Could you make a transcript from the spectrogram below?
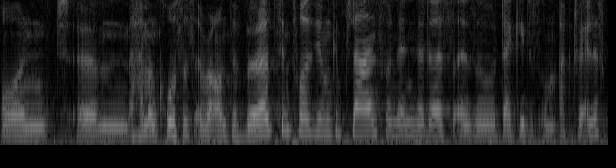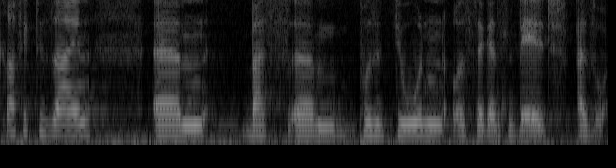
und ähm, haben ein großes Around the World Symposium geplant, so nennen wir das. Also da geht es um aktuelles Grafikdesign. Ähm, was ähm, Positionen aus der ganzen Welt, also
